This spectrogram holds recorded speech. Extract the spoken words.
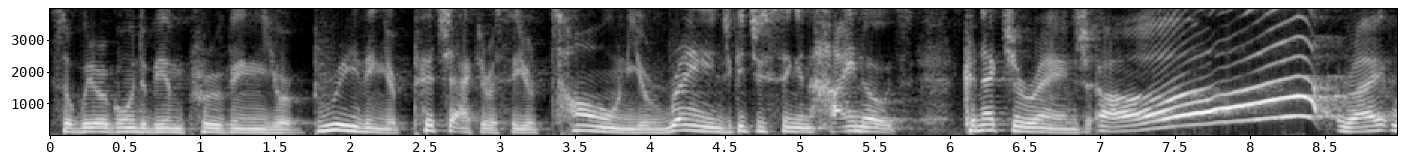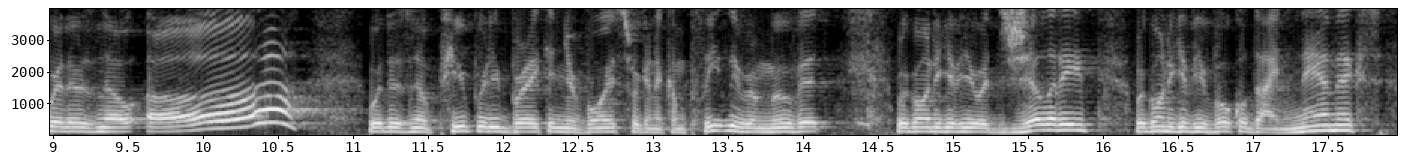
So, we are going to be improving your breathing, your pitch accuracy, your tone, your range, get you singing high notes, connect your range. Ah, right? Where there's no ah. Where there's no puberty break in your voice, we're going to completely remove it. We're going to give you agility. We're going to give you vocal dynamics,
